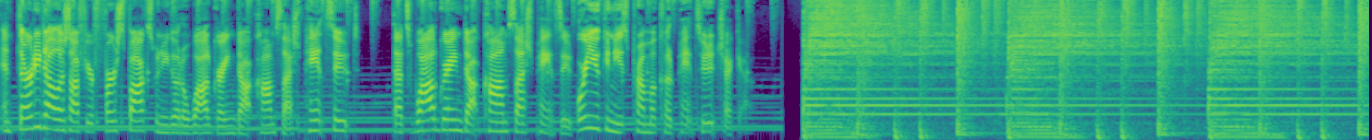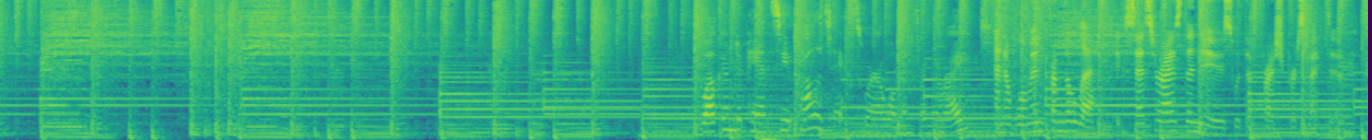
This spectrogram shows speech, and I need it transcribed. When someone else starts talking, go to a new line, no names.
and $30 off your first box when you go to wildgrain.com slash pantsuit. That's wildgrain.com slash pantsuit, or you can use promo code pantsuit at checkout.
Welcome to Pantsuit Politics, where a woman from the right
And a woman from the left accessorize the news with a fresh perspective.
